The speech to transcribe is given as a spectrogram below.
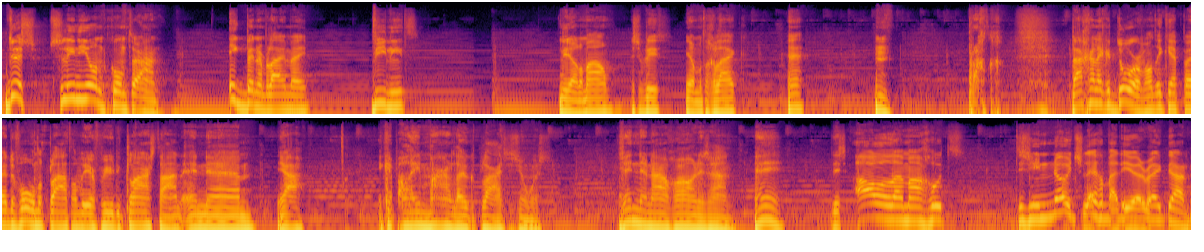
Dus, Celine Dion komt eraan. Ik ben er blij mee. Wie niet? Niet allemaal, alsjeblieft. Niet allemaal tegelijk. Hè? Hm. Prachtig. Wij gaan lekker door, want ik heb eh, de volgende plaat alweer voor jullie klaarstaan. En ehm, ja, ik heb alleen maar leuke plaatjes, jongens. Wend er nou gewoon eens aan. Hè? Het is allemaal goed. Het is hier nooit slecht bij de Euro Breakdown.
